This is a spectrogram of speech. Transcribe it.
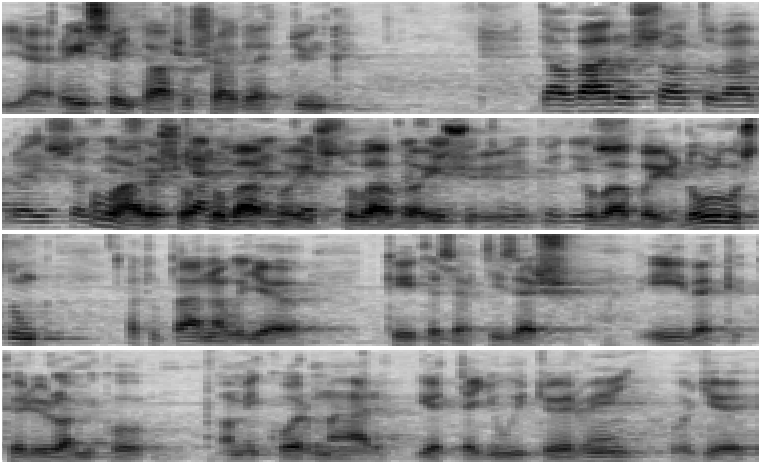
ilyen részvénytársaság lettünk, de a várossal továbbra is azért A várossal továbbra is, továbbra is, továbbra is dolgoztunk. Hát utána ugye a 2010-es évek körül, amikor, amikor már jött egy új törvény, hogy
